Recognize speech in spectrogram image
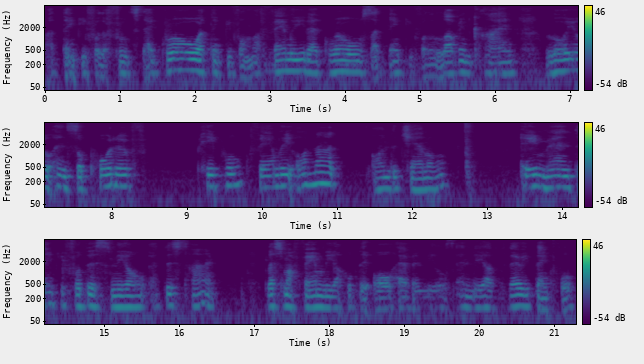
I thank you for the fruits that grow. I thank you for my family that grows. I thank you for the loving, kind, loyal, and supportive people, family or not, on the channel. Amen. Thank you for this meal at this time. Bless my family. I hope they all having meals and they are very thankful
